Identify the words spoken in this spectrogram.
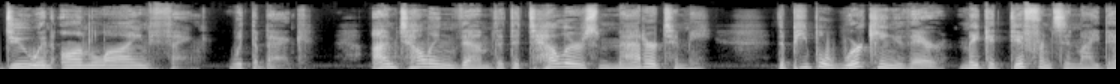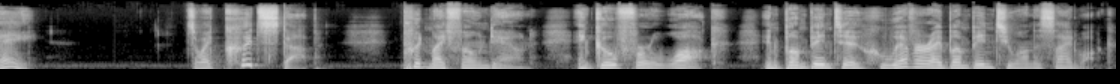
do an online thing with the bank, I'm telling them that the tellers matter to me. The people working there make a difference in my day. So I could stop, put my phone down, and go for a walk and bump into whoever I bump into on the sidewalk.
